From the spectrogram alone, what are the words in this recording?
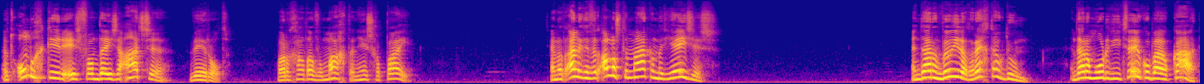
het omgekeerde is van deze aardse wereld, waar het gaat over macht en heerschappij. En uiteindelijk heeft het alles te maken met Jezus. En daarom wil je dat recht ook doen. En daarom horen die twee ook al bij elkaar.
